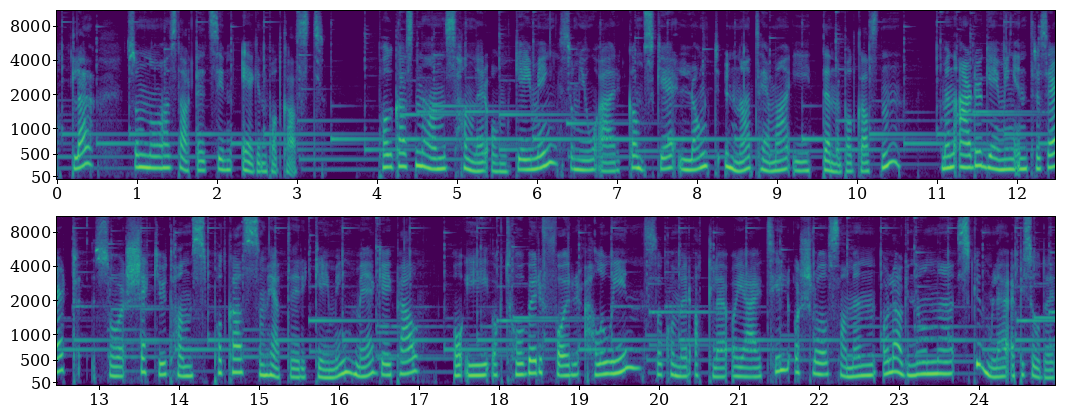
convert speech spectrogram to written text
Atle, som nå har startet sin egen podkast. Podkasten hans handler om gaming, som jo er ganske langt unna temaet i denne podkasten. Men er du gaminginteressert, så sjekk ut hans podkast som heter Gaming med Gaypal. Og i oktober for halloween så kommer Atle og jeg til å slå oss sammen og lage noen eh, skumle episoder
